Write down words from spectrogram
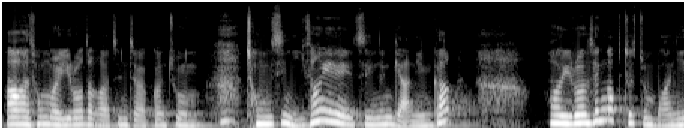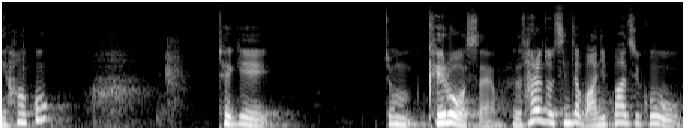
아 정말 이러다가 진짜 약간 좀 정신 이상해지는 게 아닌가? 아, 이런 생각도 좀 많이 하고 되게 좀 괴로웠어요. 살도 진짜 많이 빠지고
